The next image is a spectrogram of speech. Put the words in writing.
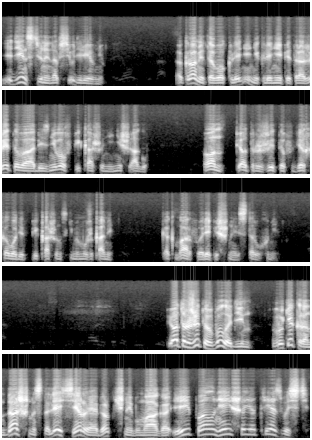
Единственный на всю деревню. А кроме того, кляни, не кляни Петра Житова, а без него в Пикашине ни шагу. Он, Петр Житов, верховодит пикашинскими мужиками, как Марфа Репишная старухами. Петр Житов был один. В руке карандаш, на столе серая оберточная бумага и полнейшая трезвость.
